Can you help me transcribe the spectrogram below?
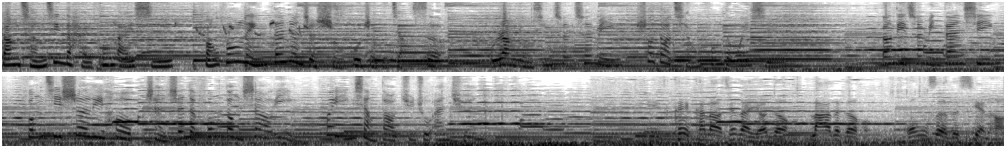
当强劲的海风来袭，防风林担任着守护者的角色，不让永兴村村民受到强风的威胁。当地村民担心，风机设立后产生的风洞效应会影响到居住安全。你可以看到，现在有一个拉这个红色的线哈，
